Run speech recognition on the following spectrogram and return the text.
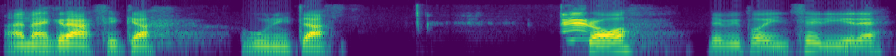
anagrafica unità. Però devi poi inserire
